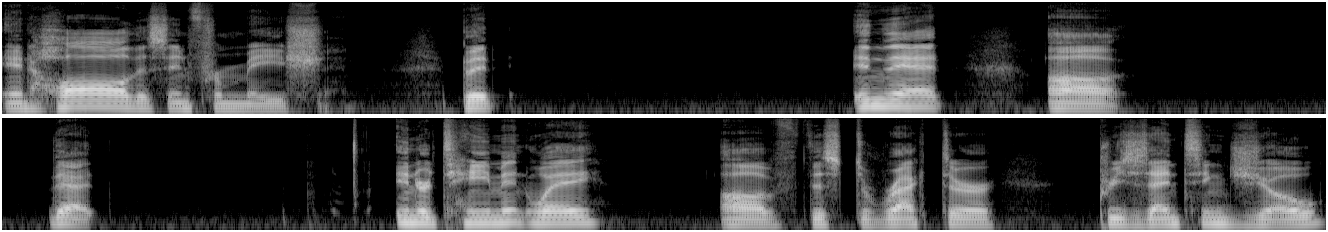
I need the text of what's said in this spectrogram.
and haul this information. But in that uh, that entertainment way of this director presenting Joe,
